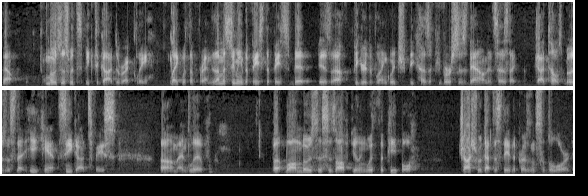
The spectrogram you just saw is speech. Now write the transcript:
Now, Moses would speak to God directly, like with a friend. And I'm assuming the face to face bit is a figurative language because a few verses down it says that God tells Moses that he can't see God's face um, and live. But while Moses is off dealing with the people, Joshua got to stay in the presence of the Lord.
